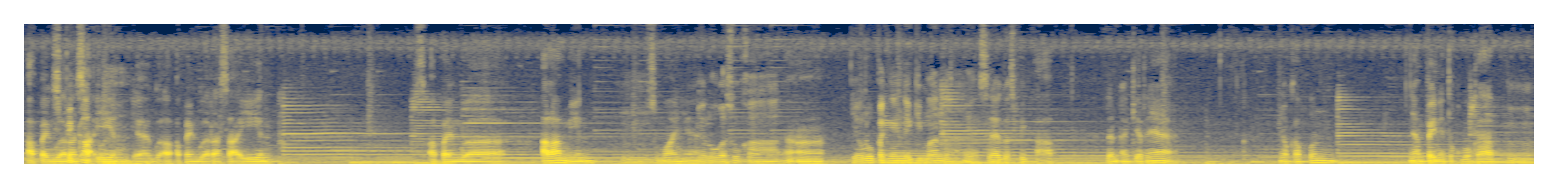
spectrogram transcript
Apa yang gue Speak up rasain lah ya gua, apa yang gue rasain apa yang gue alamin Hmm. semuanya. Yang lu gak suka. Heeh. yang lu pengennya gimana? Ya saya gue speak up. Dan akhirnya nyokap pun nyampein itu ke bokap. Hmm.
